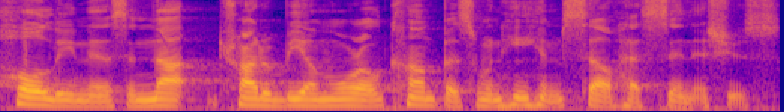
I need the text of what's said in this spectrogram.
holiness and not try to be a moral compass when he himself has sin issues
